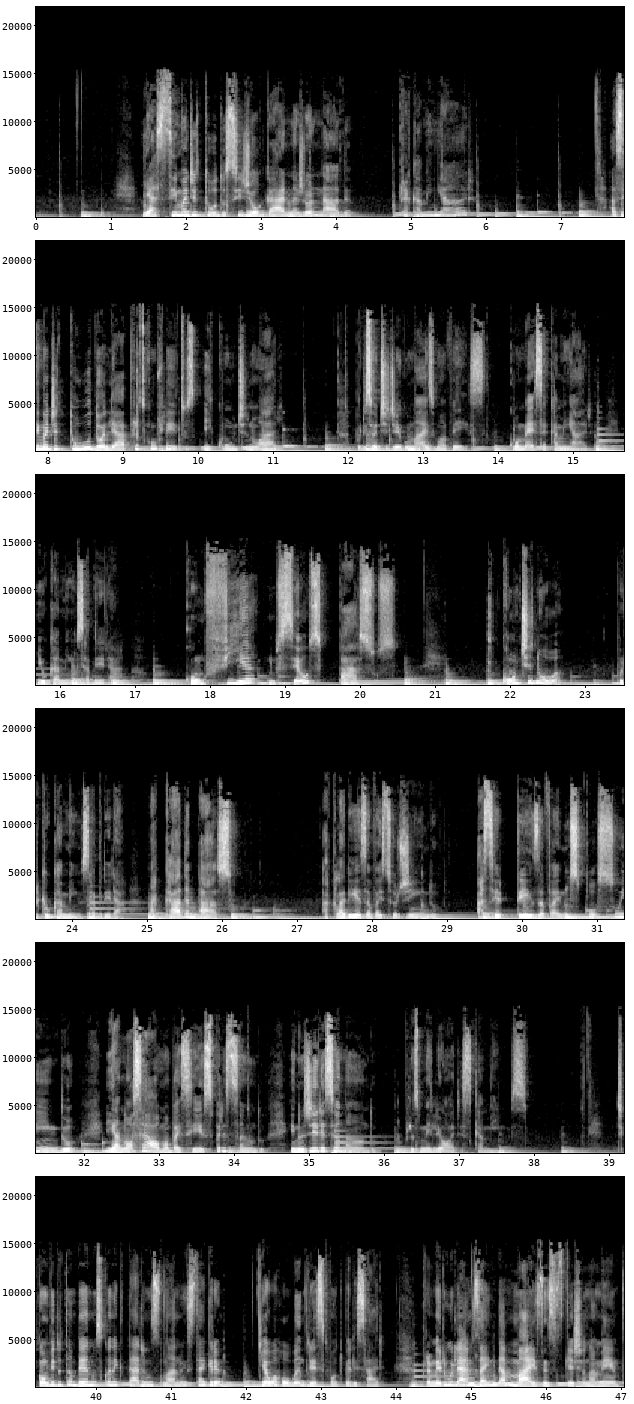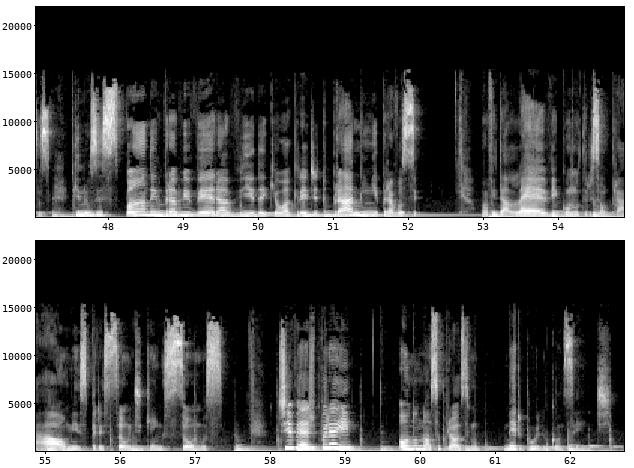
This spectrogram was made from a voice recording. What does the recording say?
e, acima de tudo, se jogar na jornada para caminhar. Acima de tudo, olhar para os conflitos e continuar. Por isso eu te digo mais uma vez: comece a caminhar e o caminho se abrirá. Confia nos seus passos e continua, porque o caminho se abrirá. A cada passo, a clareza vai surgindo, a certeza vai nos possuindo e a nossa alma vai se expressando e nos direcionando para os melhores caminhos. Te convido também a nos conectarmos lá no Instagram, que é o andresse.pelissari, para mergulharmos ainda mais nesses questionamentos que nos expandem para viver a vida que eu acredito para mim e para você. Uma vida leve, com nutrição para a alma e expressão de quem somos. Te vejo por aí ou no nosso próximo Mergulho Consciente.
